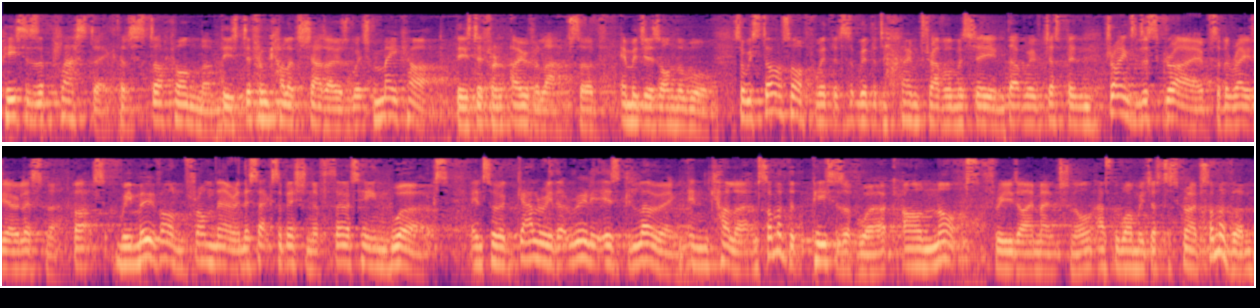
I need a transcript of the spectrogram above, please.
pieces of plastic that are stuck on them, these different coloured shadows which make up these different overlaps of images on the wall. So we start off with with the time travel machine that we've just been trying to describe to the radio listener. But we move on from there in this exhibition of 13 works into a gallery that really is glowing in colour. And some of the pieces of work are are not three dimensional as the one we just described. Some of them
